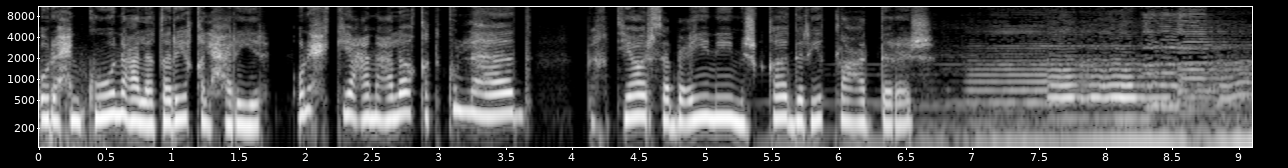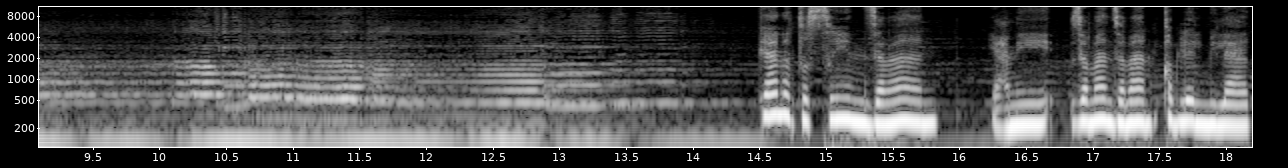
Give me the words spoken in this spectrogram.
ورح نكون على طريق الحرير ونحكي عن علاقة كل هاد باختيار سبعيني مش قادر يطلع على الدرج. كانت الصين زمان يعني زمان زمان قبل الميلاد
